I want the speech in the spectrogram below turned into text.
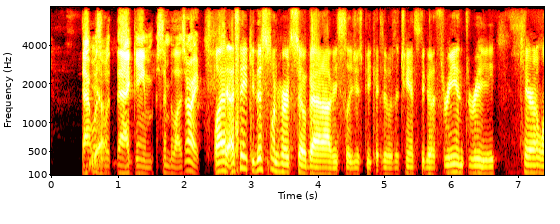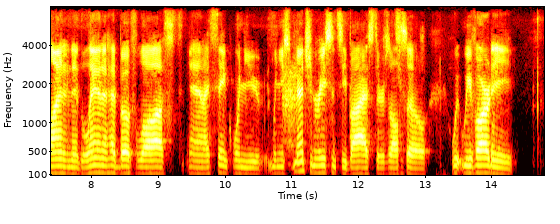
That was Yeah. what that game symbolized. All right. Well, I I think this one hurts so bad, obviously, just because it was a chance to go three and three. Carolina and Atlanta had both lost, and I think when you when you mention recency bias, there's also we, we've already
